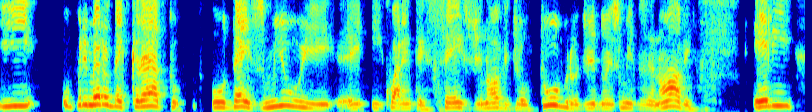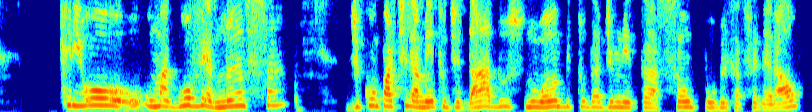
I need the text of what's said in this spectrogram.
e o primeiro decreto, o 10.046, de 9 de outubro de 2019, ele criou uma governança de compartilhamento de dados no âmbito da administração pública federal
